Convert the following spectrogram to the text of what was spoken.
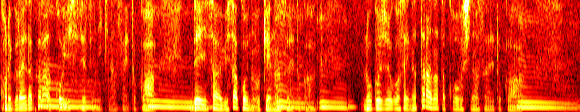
これぐらいだからこういう施設に行きなさいとかデイサービスはこういうの受けなさいとか。うん。65歳になったらあなたこうしなさいとか。うん。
